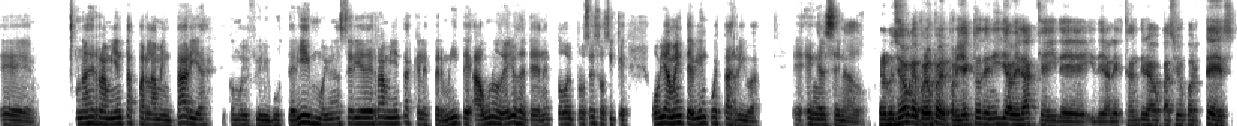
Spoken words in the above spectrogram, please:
eh, unas herramientas parlamentarias como el filibusterismo y una serie de herramientas que les permite a uno de ellos detener todo el proceso. Así que obviamente bien cuesta arriba eh, en el Senado. Pero menciono que, por ejemplo, el proyecto de Nidia Velázquez y de, y de Alexandria Ocasio Cortés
